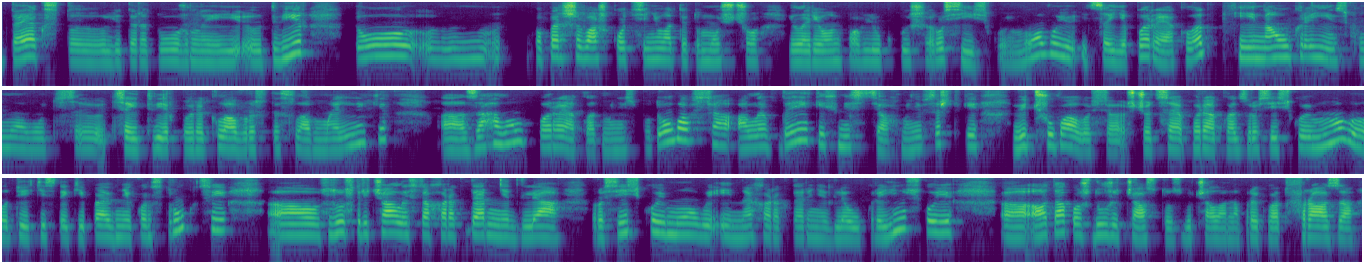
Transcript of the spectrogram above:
текст, літературний твір, то по-перше, важко оцінювати, тому що Іларіон Павлюк пише російською мовою, і це є переклад. І на українську мову це- цей твір переклав Ростислав Мельників. Загалом переклад мені сподобався, але в деяких місцях мені все ж таки відчувалося, що це переклад з російської мови. От якісь такі певні конструкції зустрічалися характерні для російської мови і не характерні для української. А також дуже часто звучала, наприклад, фраза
